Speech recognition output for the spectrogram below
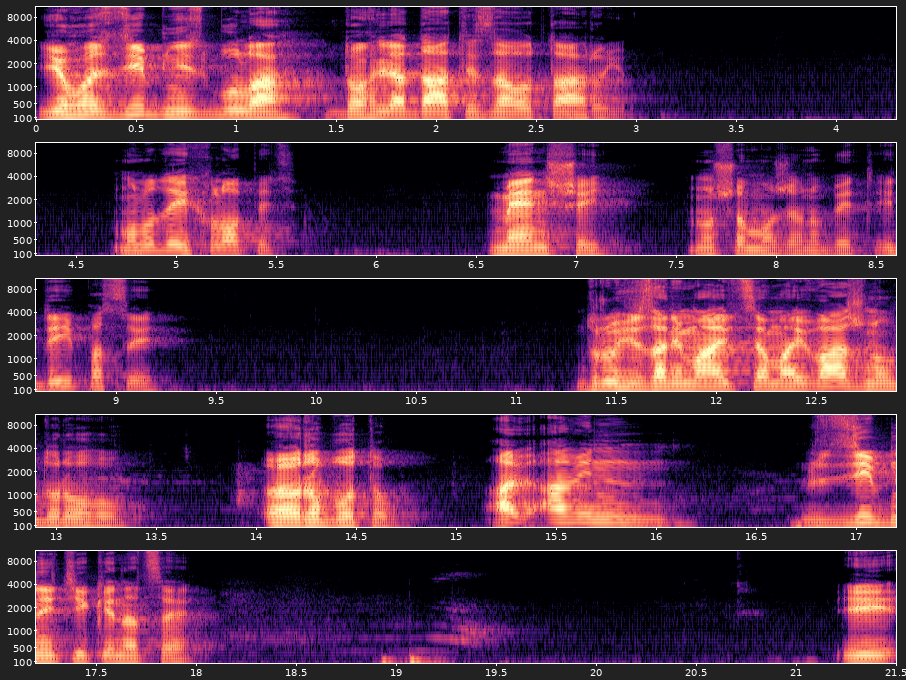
його здібність була доглядати за отарою. Молодий хлопець, менший, ну що може робити? Іди і паси. Другі займаються майважну дорогу, е, роботу, а, він здібний тільки на це. І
